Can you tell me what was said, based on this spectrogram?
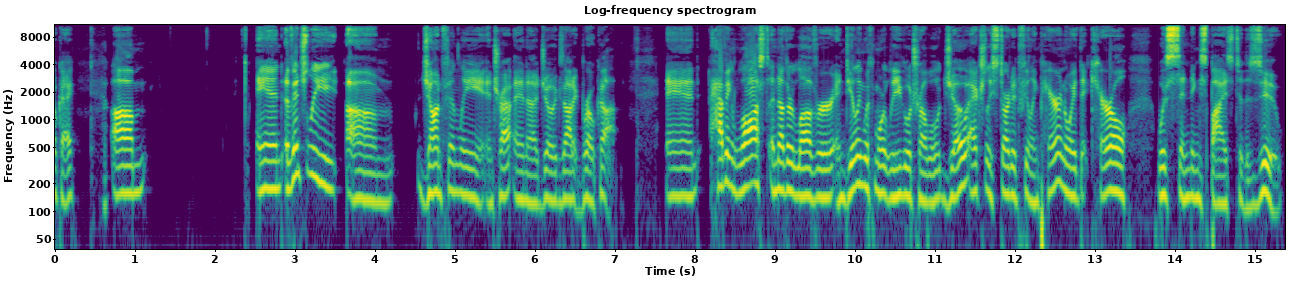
okay. Um, and eventually, um, John Finlay and, Tra- and uh, Joe Exotic broke up. And having lost another lover and dealing with more legal trouble, Joe actually started feeling paranoid that Carole was sending spies to the zoo.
